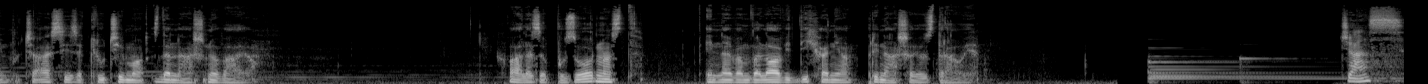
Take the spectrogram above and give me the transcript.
In počasi zaključimo z današnjo vajo. Hvala za pozornost in naj vam valovi dihanja prinašajo zdravje. Čas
